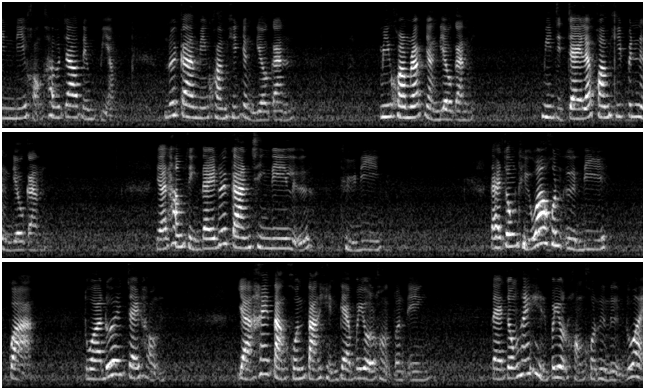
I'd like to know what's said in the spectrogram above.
ยินดีของข้าพเจ้าเต็มเปี่ยม ด้วยการมีความคิดอย่างเดียวกัน มีความรักอย่างเดียวกัน มีจิตใจและความคิดเป็นหนึ่งเดียวกัน อย่าทำสิ่งใดด้วยการชิงดีหรือถือดี แต่จงถือว่าคนอื่นดีกว่าตัวด้วยใจถ่อม อย่าให้ต่างคนต่างเห็นแก่ประโยชน์ของตนเอง แต่จงให้เห็นประโยชน์ของคนอื่นๆด้วย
